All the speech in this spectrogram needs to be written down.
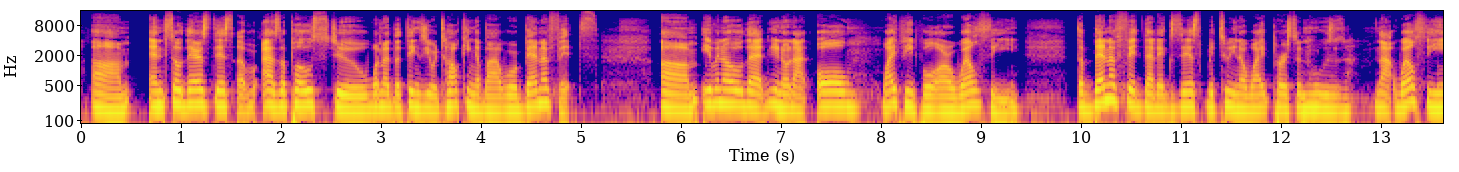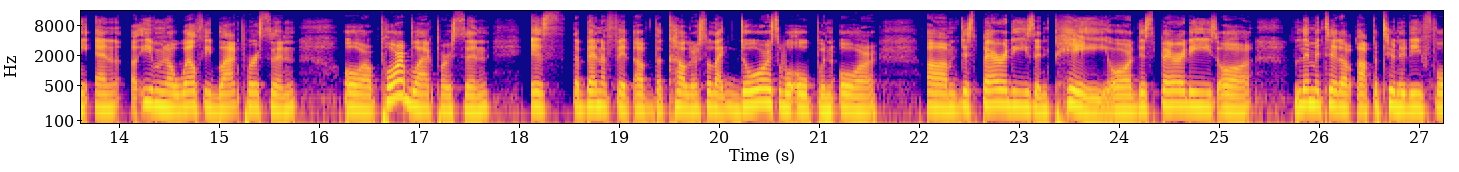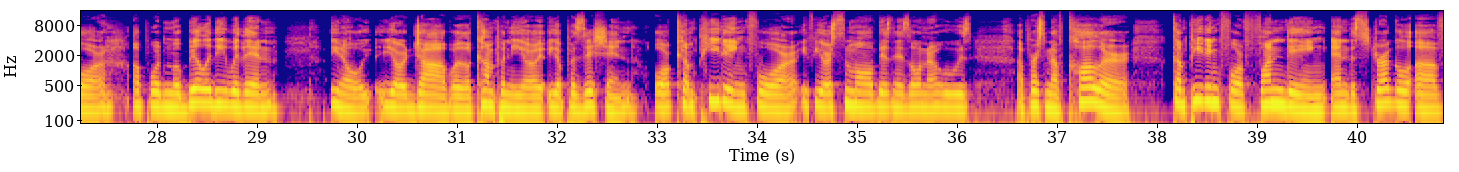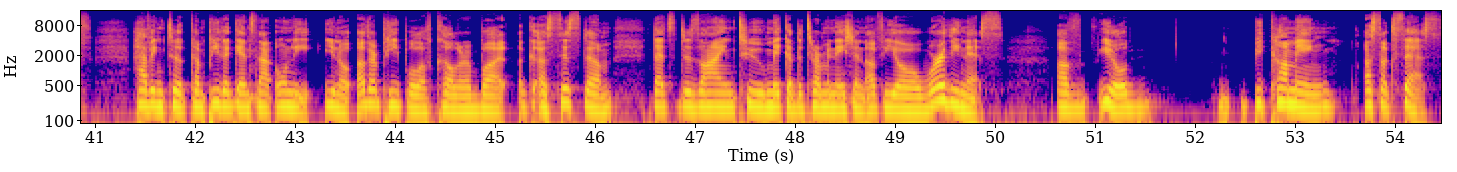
Um, and so there's this uh, as opposed to one of the things you were talking about were benefits um, even though that you know not all white people are wealthy the benefit that exists between a white person who's not wealthy and uh, even a wealthy black person or a poor black person is the benefit of the color. So, like, doors will open or um, disparities in pay or disparities or limited opportunity for upward mobility within you know your job or the company or your position or competing for if you're a small business owner who's a person of color competing for funding and the struggle of having to compete against not only you know other people of color but a, a system that's designed to make a determination of your worthiness of you know becoming a success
